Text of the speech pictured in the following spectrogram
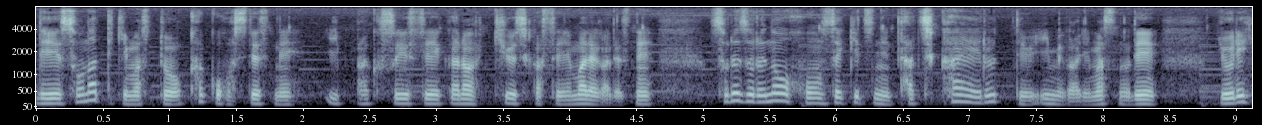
でそうなってきますと各星ですね一泊水星から九死火星までがですねそれぞれの本石地に立ち返るっていう意味がありますのでより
